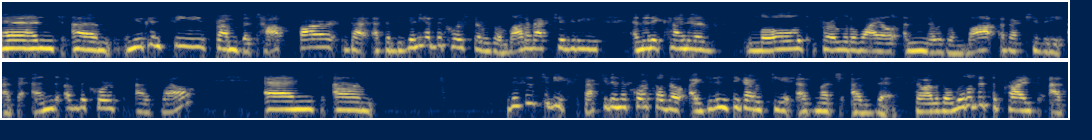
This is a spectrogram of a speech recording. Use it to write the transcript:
And um, you can see from the top bar that at the beginning of the course there was a lot of activity and then it kind of lulled for a little while and then there was a lot of activity at the end of the course as well. And um, this is to be expected in the course, although I didn't think I would see it as much as this. So I was a little bit surprised at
